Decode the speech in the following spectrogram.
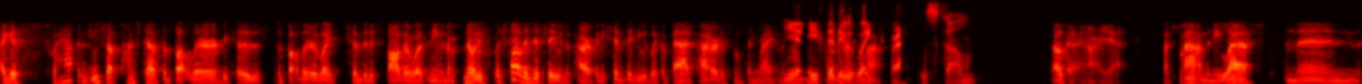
I guess what happened? Usopp punched out the butler because the butler like said that his father wasn't even a no. His, his father did say he was a pirate, but he said that he was like a bad pirate or something, right? Yeah, he said he was like crap scum. Okay, all right, yeah. Punched him out, and then he left, and then,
